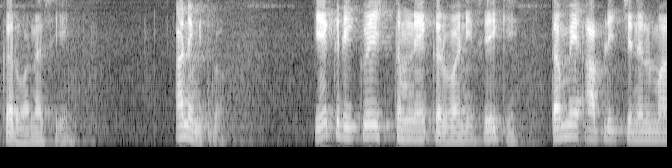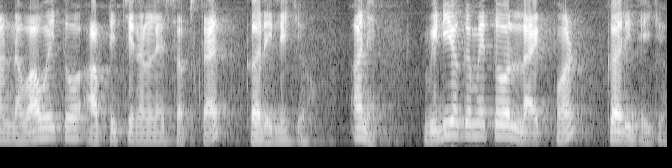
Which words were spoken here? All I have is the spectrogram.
કરવાના છીએ. અને મિત્રો, એક રિક્વેસ્ટ તમને કરવાની છે કે તમે આપણી ચેનલમાં નવા હોય તો આપણી ચેનલને સબસ્ક્રાઈબ કરી લેજો અને વીડિયો ગમે તો લાઈક પણ કરી દેજો.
